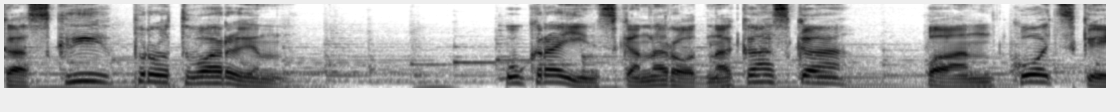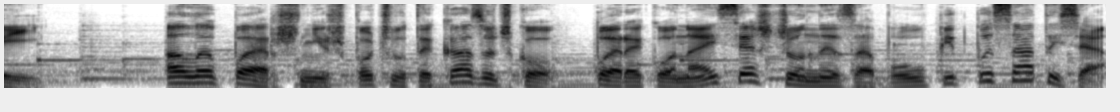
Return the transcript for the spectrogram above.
Казки про тварин. Українська народна казка Пан Коцький. Але перш ніж почути казочку, переконайся, що не забув підписатися.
